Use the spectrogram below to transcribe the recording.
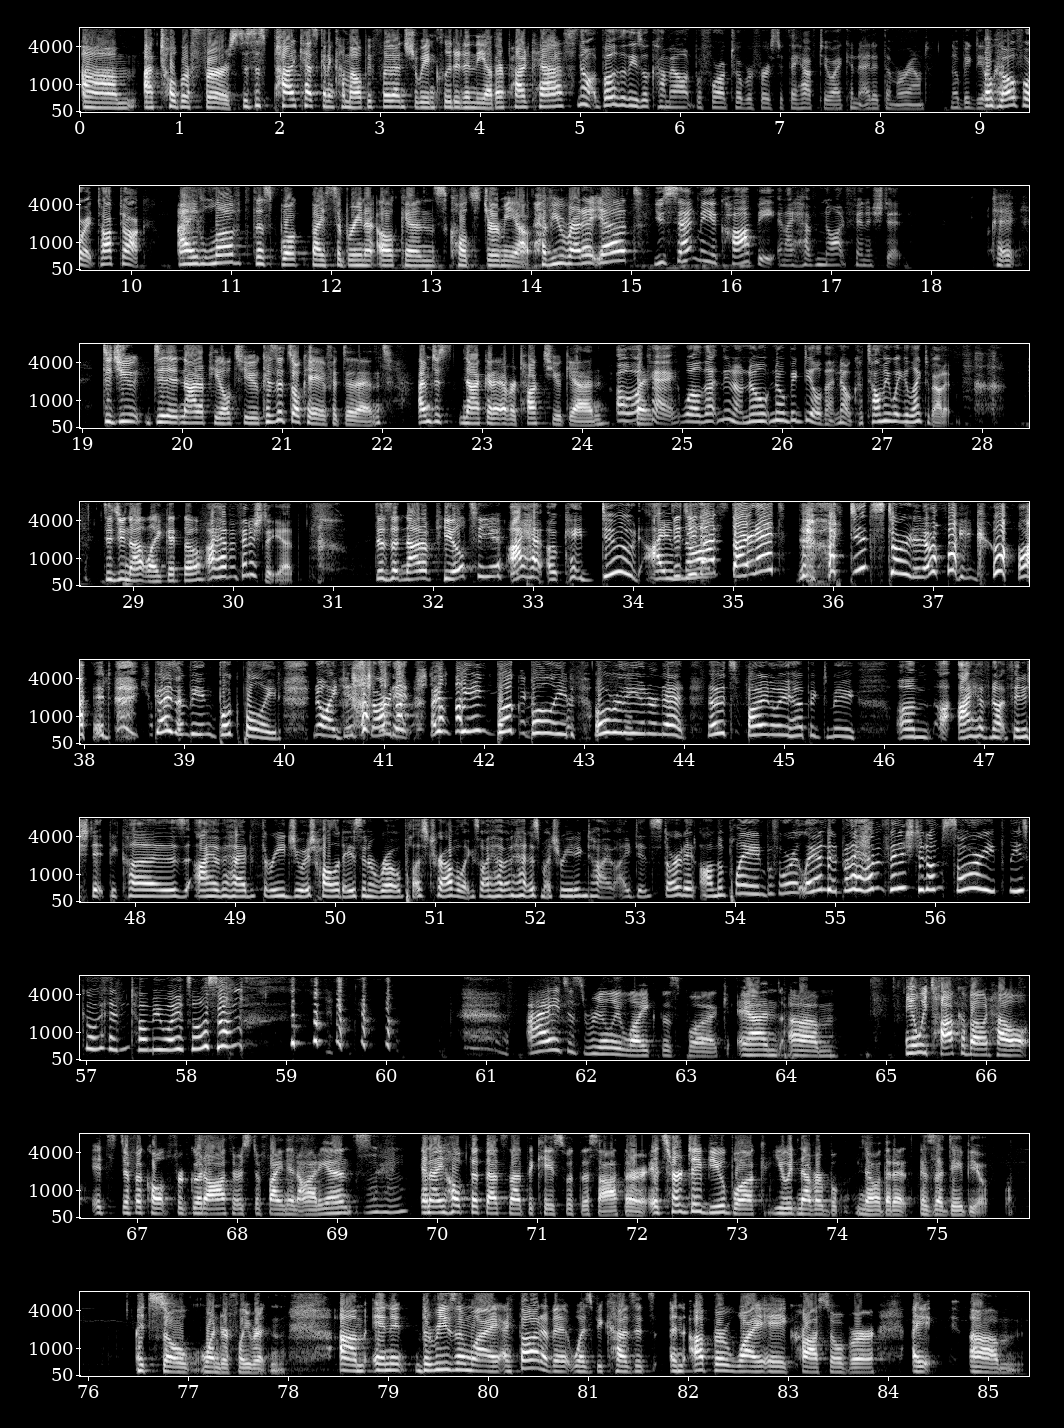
um, October 1st. Is this podcast going to come out before then? Should we include it in the other podcast? No, both of these will come out before October 1st if they have to. I can edit them around. No big deal. Okay. Go for it. Talk, talk. I loved this book by Sabrina Elkins called Stir Me Up. Have you read it yet? You sent me a copy and I have not finished it. Okay. Did you did it not appeal to you? Because it's okay if it didn't. I'm just not going to ever talk to you again. Oh, okay. well, that you know, no, no big deal then. No, tell me what you liked about it. Did you not like it though? I haven't finished it yet. Does it not appeal to you? I have. Okay, dude, I am. Did not, you not start it? I did start it. Oh my god, you guys, I'm being book bullied. No, I did start it. I'm being book bullied over the internet. That's finally happening to me. Um, I have not finished it because I have had three Jewish holidays in a row plus traveling, so I haven't had as much reading time. I did start it on the plane before it landed, but I haven't finished it. I'm sorry. Please go ahead and tell me why it's awesome. I just really like this book. And, um, you know, we talk about how it's difficult for good authors to find an audience. Mm-hmm. And I hope that that's not the case with this author. It's her debut book. You would never b- know that it is a debut. It's so wonderfully written. Um, and it, the reason why I thought of it was because it's an upper YA crossover. I, um,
